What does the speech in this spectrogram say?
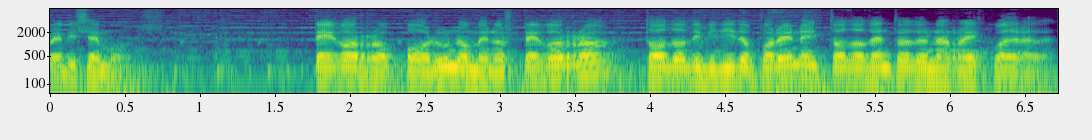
Revisemos. P gorro por 1 menos P gorro, todo dividido por n y todo dentro de una raíz cuadrada.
